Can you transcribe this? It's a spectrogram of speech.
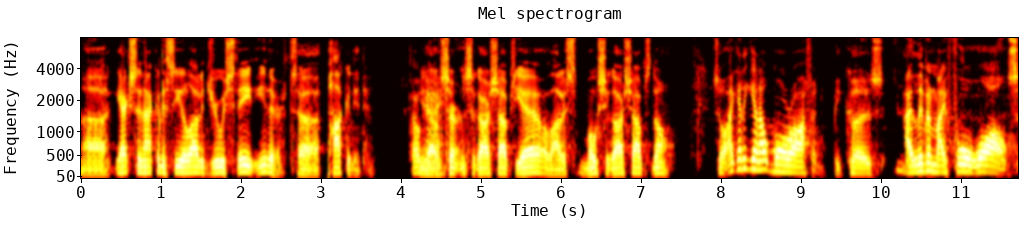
Uh, you're actually not going to see a lot of Drew Estate either. It's uh, pocketed. Okay, You know, certain cigar shops, yeah. A lot of most cigar shops don't. so I got to get out more often because I live in my four walls,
